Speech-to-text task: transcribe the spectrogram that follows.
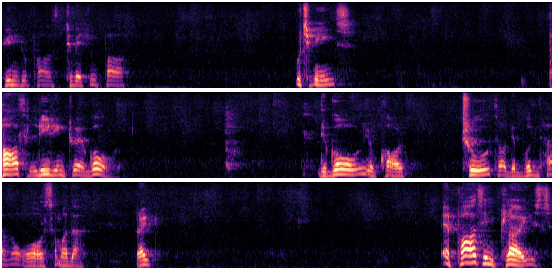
Hindu path, Tibetan path, which means path leading to a goal. The goal you call truth or the Buddha or some other, right? A path implies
